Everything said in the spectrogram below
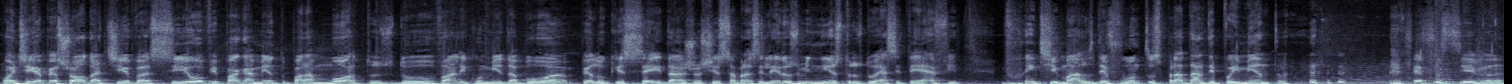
Bom dia, pessoal da Ativa. Se houve pagamento para mortos do Vale Comida Boa, pelo que sei da Justiça Brasileira, os ministros do STF vão intimar os defuntos para dar depoimento. é possível, né?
